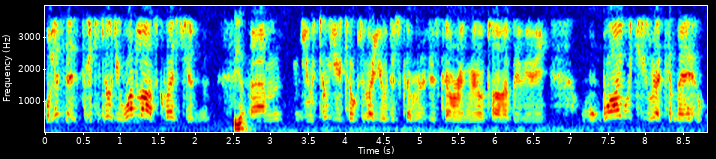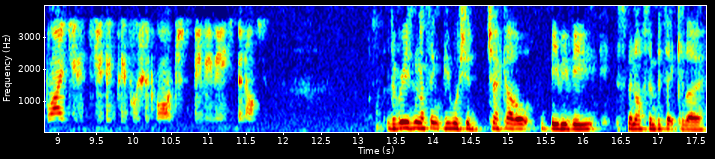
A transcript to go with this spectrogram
Well, listen, it's good to talk to you. One last question. Yeah. Um, you, you talked about your discovery, discovering real time at BBV. Why would you recommend? Why do you, do you think people should watch BBV spin-offs? The reason I think people should check out BBV spin-offs in particular,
